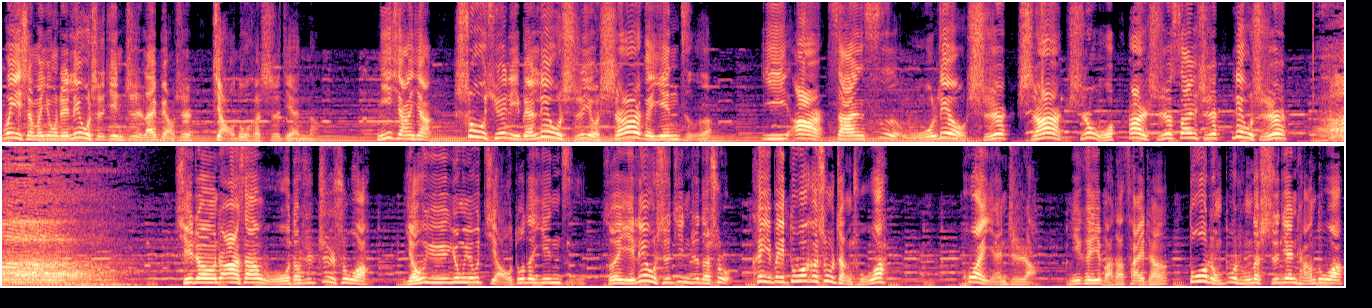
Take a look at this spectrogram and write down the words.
为什么用这六十进制来表示角度和时间呢？你想想，数学里边六十有十二个因子，一二三四五六十、十二、十五、二十、三十、六十。其中这二三五都是质数啊。由于拥有较多的因子，所以六十进制的数可以被多个数整除啊。换言之啊，你可以把它猜成多种不同的时间长度啊、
